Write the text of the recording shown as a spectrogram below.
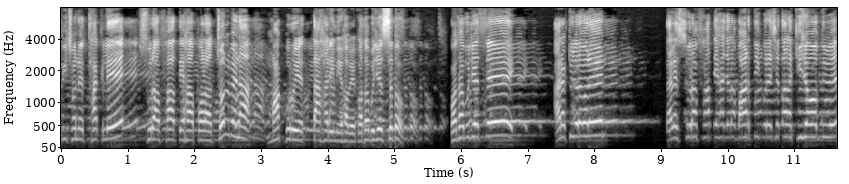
পিছনে থাকলে সূরা ফাতিহা পড়া চলবে না মাকরুয়ে তাহারিমি হবে। কথা বুঝেছে তো? কথা বুঝেছে আর একটু জোরে বলেন। তাহলে সূরা ফাতিহা যারা বাড়তি করেছে, তারা কি জবাব দিবে?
